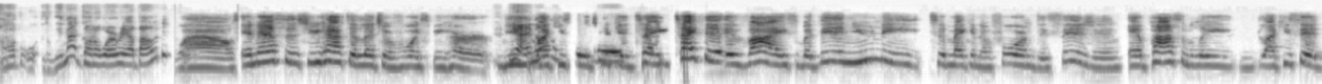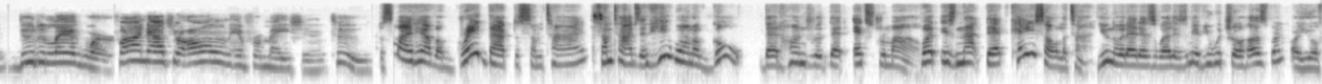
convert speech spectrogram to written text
we're not going to worry about it. Wow. In essence you have to let your voice be heard. You, yeah like you said you can take take the advice but then you need to make an informed decision and possibly like you said do the legwork. Find out your own information too. Somebody might have a great doctor sometimes, sometimes, and he want to go that hundred, that extra mile. But it's not that case all the time. You know that as well as me. If you're with your husband or your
